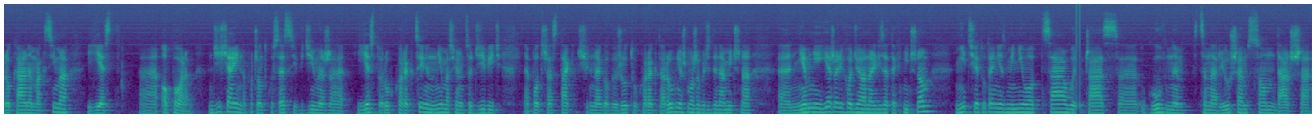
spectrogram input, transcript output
lokalne maksima, jest e, oporem. Dzisiaj na początku sesji widzimy, że jest to ruch korekcyjny, no nie ma się co dziwić e, podczas tak silnego wyrzutu. Korekta również może być dynamiczna. Niemniej, jeżeli chodzi o analizę techniczną, nic się tutaj nie zmieniło. Cały czas e, głównym scenariuszem są dalsze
